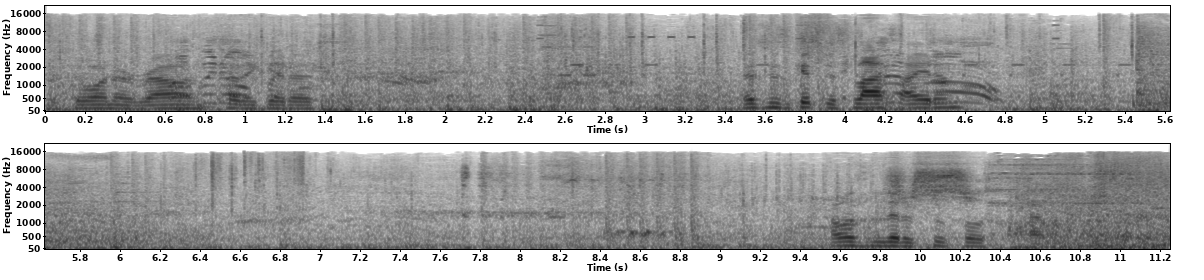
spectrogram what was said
We're going around Open, trying to get us. Let's just get this last item. I was a little too close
